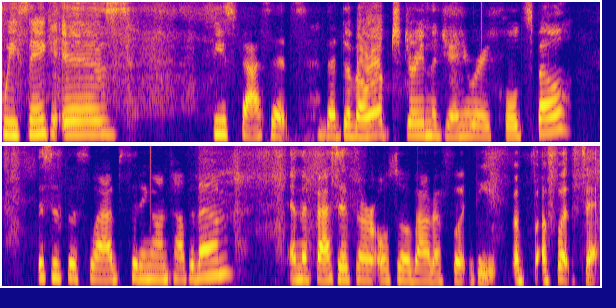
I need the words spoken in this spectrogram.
we think, is these facets that developed during the January cold spell. This is the slab sitting on top of them, and the facets are also about a foot deep, a, a foot thick.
